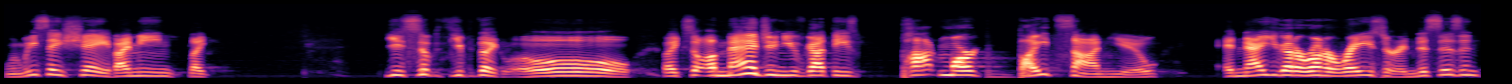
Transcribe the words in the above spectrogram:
when we say shave, I mean like you, so, you like oh like so imagine you've got these pot marked bites on you and now you got to run a razor and this isn't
